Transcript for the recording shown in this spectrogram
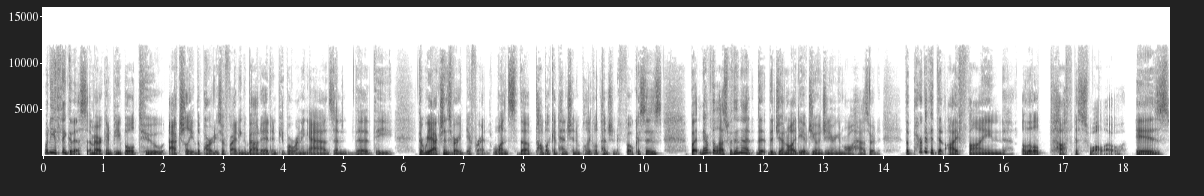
what do you think of this, American people, to actually the parties are fighting about it and people running ads and the the the reaction is very different once the public attention and political attention focuses. But nevertheless, within that, the, the general idea of geoengineering and moral hazard, the part of it that I find a little tough to swallow is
